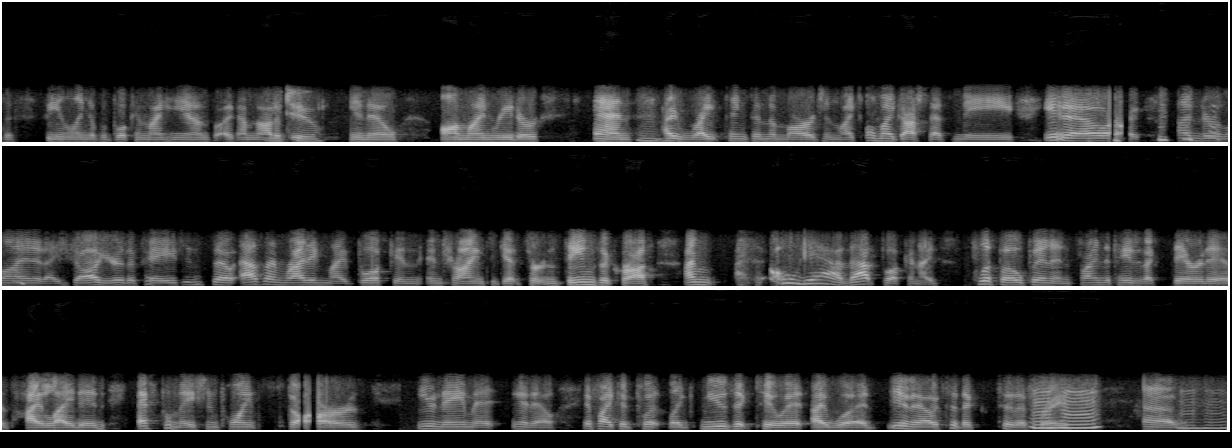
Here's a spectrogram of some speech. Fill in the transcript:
the feeling of a book in my hands. Like I'm not Me a big, too. you know, online reader. And mm-hmm. I write things in the margin like, oh my gosh, that's me, you know, I underline it, I dog ear the page. And so as I'm writing my book and, and trying to get certain themes across, I'm, I said, oh yeah, that book. And I'd flip open and find the page like, there it is, highlighted, exclamation point, stars, you name it you know if i could put like music to it i would you know to the to the phrase mm-hmm. Um mm-hmm.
